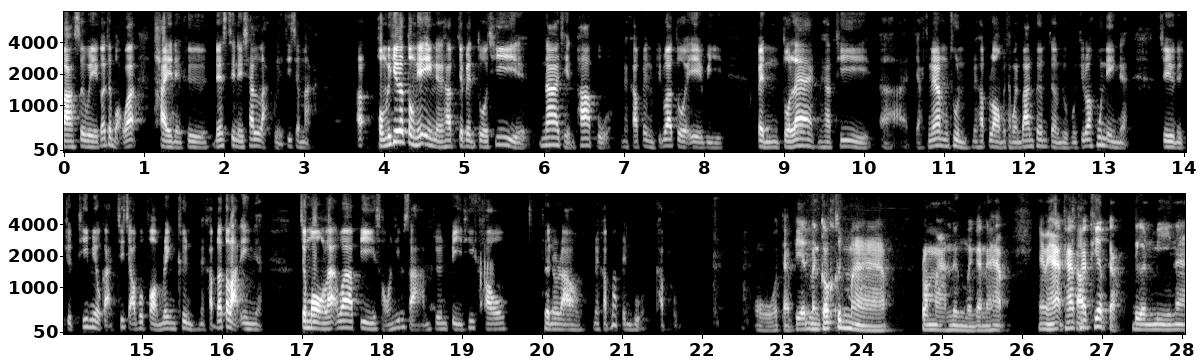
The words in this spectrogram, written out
บางเซอร์เวยก็จะบอกว่าไทยเนี่ยคือ destination หลักเลยที่จะมาเอ่อผมเลยคิดว่าตรงนี้เองเนยนะครับจะเป็นตัวที่น่าจะเห็นภาพบวกนะครับเป็นคิดว่าตัว AV เป็นตัวแรกนะครับที่เอ่ออยากจะแนะนำลงทุนนะครับลองไปทำกันบ้านเพิ่มเติมดูผมคิดว่าหุ้นเองเนี่ยจะอยู่ในจุดที่มีโอกาสที่จะเอา perform เร่งขึ้นนะครับแล้วตลาดเองเนี่ยจะมองแล้วว่าปี 2023จะเป็นปีที่เขา turn around นะครับมาเป็นบวกครับผมโอ้แต่พีเอสมันก็ขึ้นมาประมาณหนึ่งเหมือนกันนะครับใช่ไหมฮะถ้าครับถ้าเทียบกับเดือนมีนา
